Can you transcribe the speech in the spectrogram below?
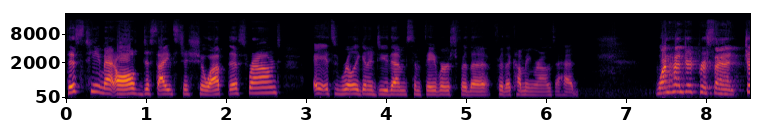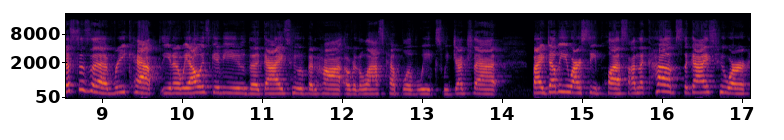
this team at all decides to show up this round, it's really going to do them some favors for the for the coming rounds ahead. 100%. Just as a recap, you know, we always give you the guys who have been hot over the last couple of weeks. We judge that by WRC plus. On the Cubs, the guys who are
